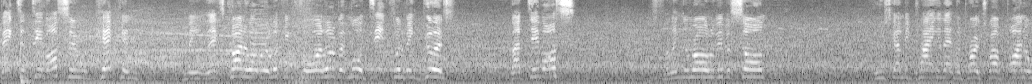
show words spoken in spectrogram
back to Devos who will kick and I mean that's kind of what we were looking for. A little bit more depth would have been good. But Devos filling the role of Everson. Who's going to be playing in that in the Pro 12 final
